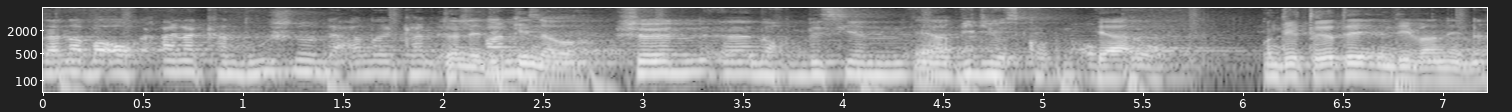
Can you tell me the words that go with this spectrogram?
dann aber auch, einer kann duschen und der andere kann entspannt genau. schön äh, noch ein bisschen Ja. äh, Videos gucken auf Ja. Klo. Und die dritte in die Wanne, ne?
